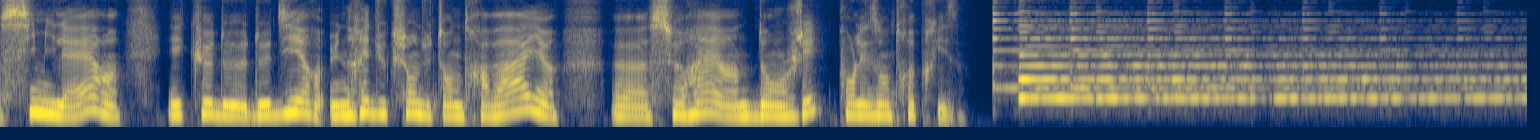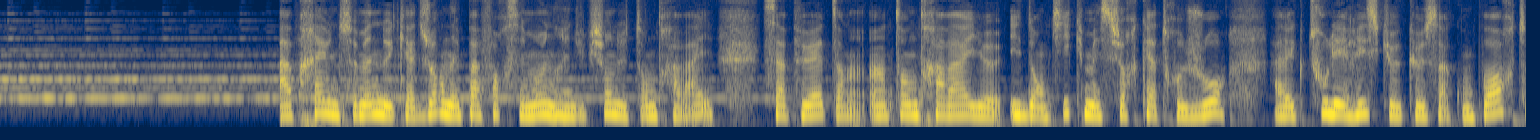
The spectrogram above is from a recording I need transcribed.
similaire et que de, dire une réduction du temps de travail serait un danger pour les entreprises. Après une semaine de quatre jours n'est pas forcément une réduction du temps de travail. Ça peut être un, temps de travail euh, identique, mais sur quatre jours, avec tous les risques que ça comporte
